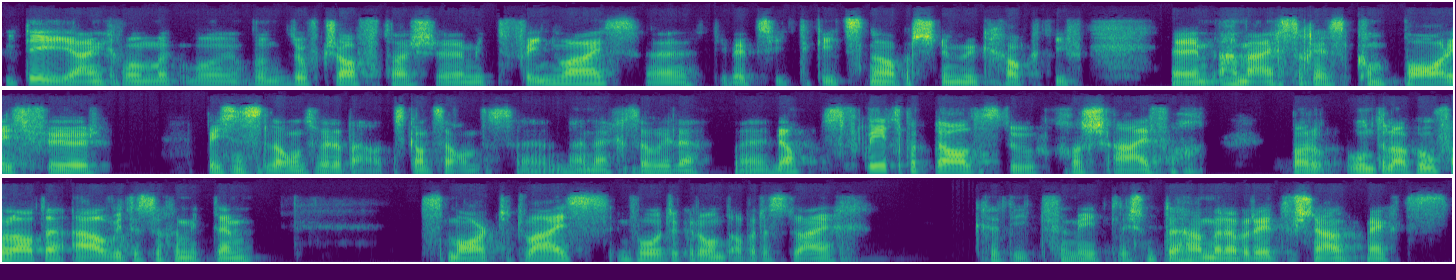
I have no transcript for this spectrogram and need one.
Idee, eigentlich, wo, wo du darauf geschafft hast, äh, mit Finwise. Äh, die Webseite gibt es noch, aber es ist nicht wirklich aktiv. Ähm, haben wir eigentlich so ein Comparis für Business Loans bauen. Das ist ganz anders. Äh, haben so wollen, äh, ja, das Vergleichsportal, dass du kannst einfach ein paar Unterlagen aufladen, auch wieder so mit dem Smart Advice im Vordergrund, aber dass du eigentlich Kredit vermittelst. Und da haben wir aber relativ schnell gemerkt, dass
